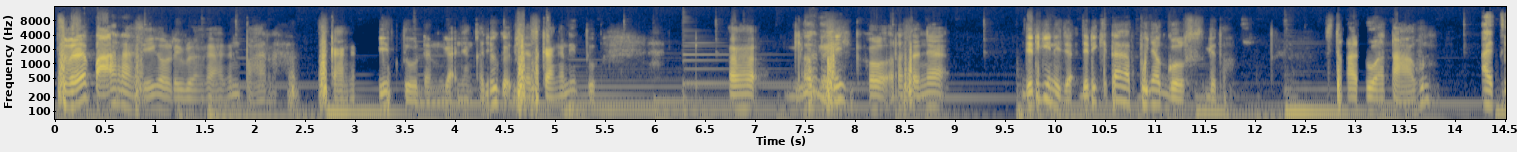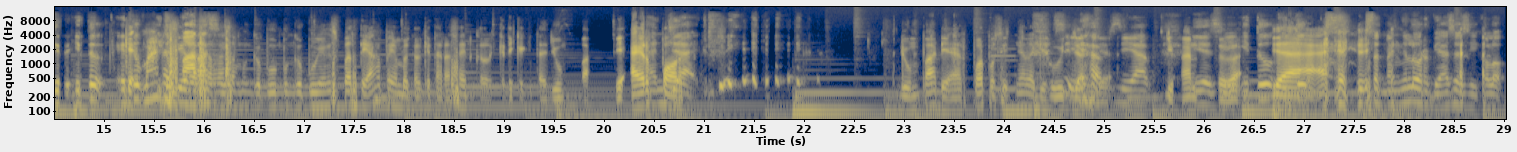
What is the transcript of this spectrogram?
sebenarnya parah sih kalau dibilang kangen parah. Kangen itu dan nggak nyangka juga bisa sekangen itu. Eh gimana Oke. sih kalau rasanya jadi gini ja. Jadi kita punya goals gitu. Setelah dua tahun Anjir, itu itu, kayak mana itu sih parah rasa, sih. menggebu menggebu yang seperti apa yang bakal kita rasain kalau ketika kita jumpa di airport? Jumpa di airport posisinya lagi hujan siap, ya. siap. gimana Iya sih, itu ya. itu senangnya luar biasa sih. Kalau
